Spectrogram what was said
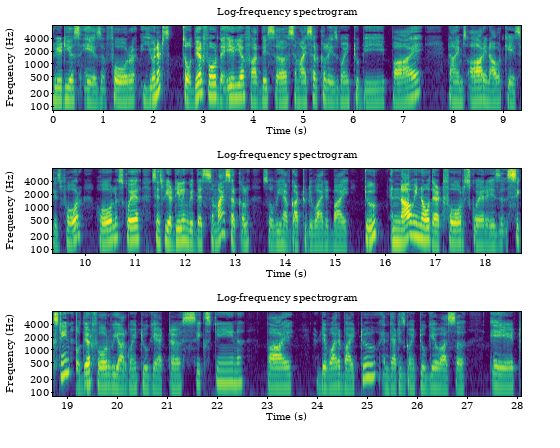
radius is 4 units. So therefore the area for this uh, semicircle is going to be pi times r in our case is 4 whole square. Since we are dealing with this semicircle, so we have got to divide it by 2 and now we know that 4 square is 16. So therefore we are going to get uh, 16 pi divided by 2 and that is going to give us uh, 8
